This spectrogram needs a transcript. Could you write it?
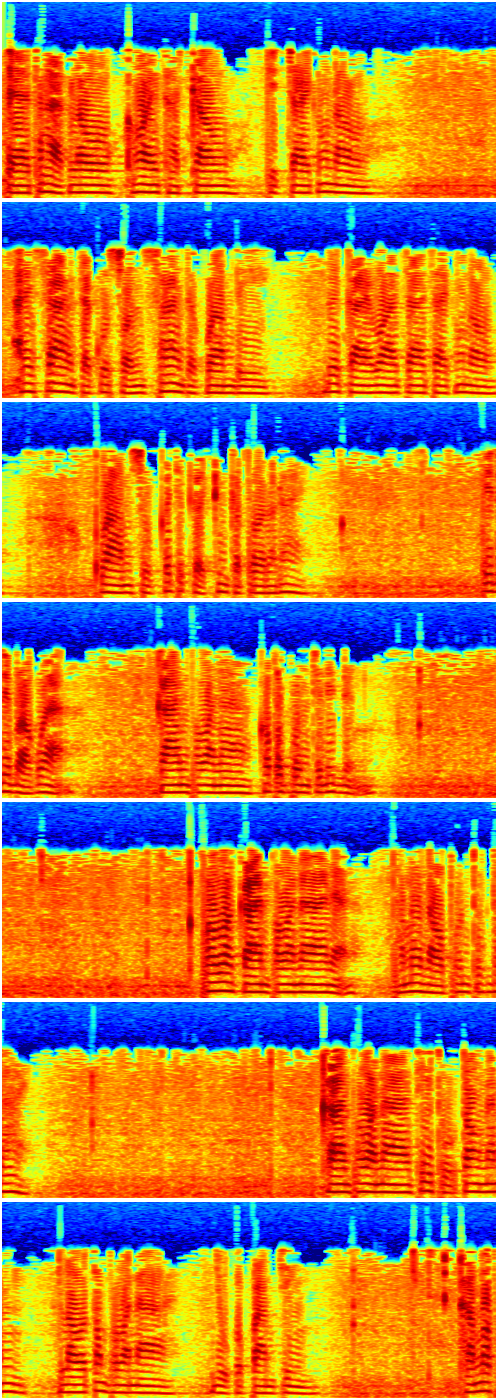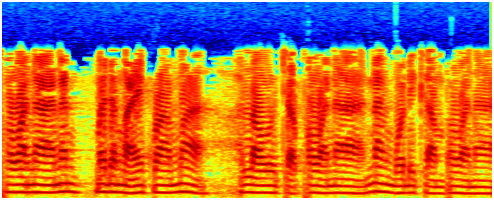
แต่ถ้าหากเราคอยขัดเกลาจิตใจของเรา ให้สร้างแต่กุศลสร้างแต่ความดี ด้วยกายวาจาใจของเรา ความสุขก็จะเกิดขึ้นกับตัวเราได้ ที่ได้บอกว่าการภาวนาก็เป็นบุญชนิดหนึ่ง เพราะว่าการภาวนาเนี่ยทำให้เราพ้นทุกข์ได้ การภาวนาที่ถูกต้องนั้น เราต้องภาวนาอยู่กับความจริงคำว่าภาวนานั้นไม่ได้หมายความว่าเราจะภาวนานั่งบริกรรมภาวนา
